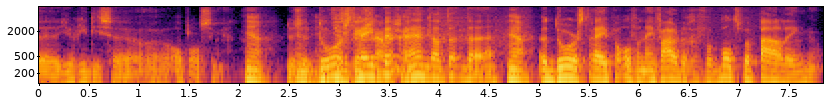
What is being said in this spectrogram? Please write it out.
uh, juridische oplossingen. Ja. Dus en, het doorstrepen, hè, dat, de, ja. het doorstrepen of een eenvoudige verbodsbepaling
